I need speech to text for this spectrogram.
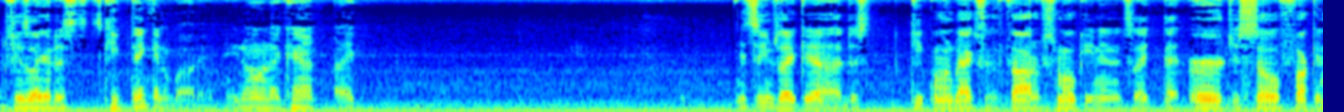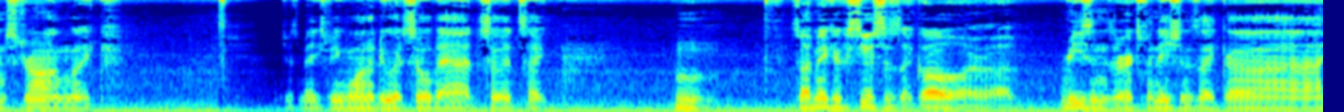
It feels like I just keep thinking about it, you know, and I can't like. It seems like yeah, I just keep going back to the thought of smoking, and it's like that urge is so fucking strong, like. It just makes me want to do it so bad, so it's like, hmm. So I make excuses like, oh, or uh, reasons or explanations like, uh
